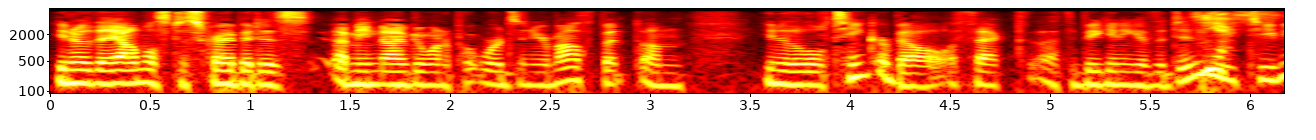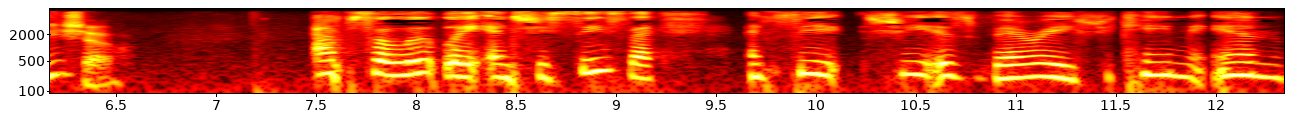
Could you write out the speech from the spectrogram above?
you know, they almost describe it as. I mean, I don't want to put words in your mouth, but um, you know, the little Tinkerbell effect at the beginning of the Disney Yes. TV show. Absolutely, and she sees that, and see, she is very. She came in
